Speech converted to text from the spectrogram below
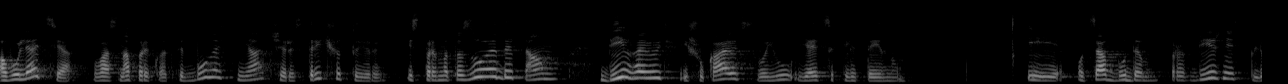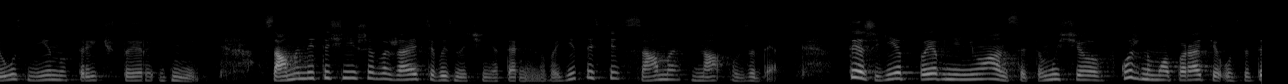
Овуляція у вас, наприклад, відбулась дня через 3-4. І сперматозоїди там бігають і шукають свою яйцеклітину. І оця буде розбіжність плюс-мінус 3-4 дні. Саме найточніше вважається визначення терміну вагітності саме на УЗД. Теж є певні нюанси, тому що в кожному апараті УЗД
